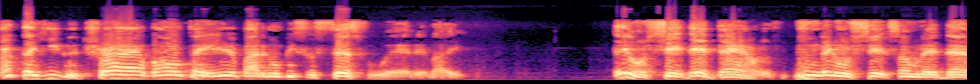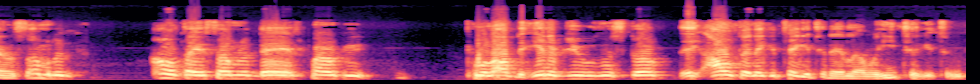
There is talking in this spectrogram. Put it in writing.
I think you can try, but I don't think everybody gonna be successful at it. Like they gonna shut that down. they gonna shut some of that down. Some of the I don't think some of the dads probably pull off the interviews and stuff. They, I don't think they can take it to that level he took it to.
